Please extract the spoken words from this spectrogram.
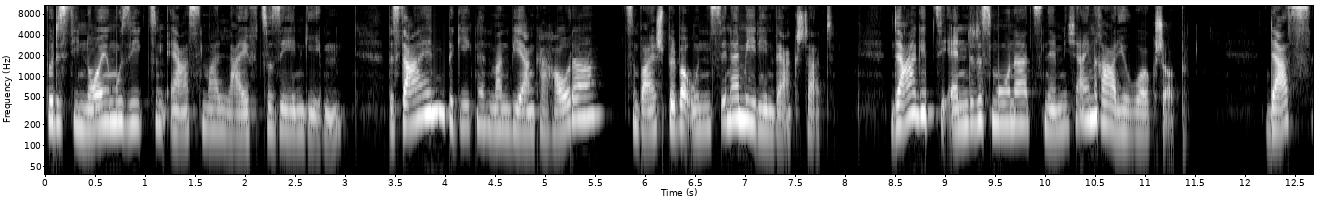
wird es die neue Musik zum ersten Mal live zu sehen geben. Bis dahin begegnet man Bianca Hauder, zum Beispiel bei uns in der Medienwerkstatt. Da gibt sie Ende des Monats nämlich einen Radioworkshop. Das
